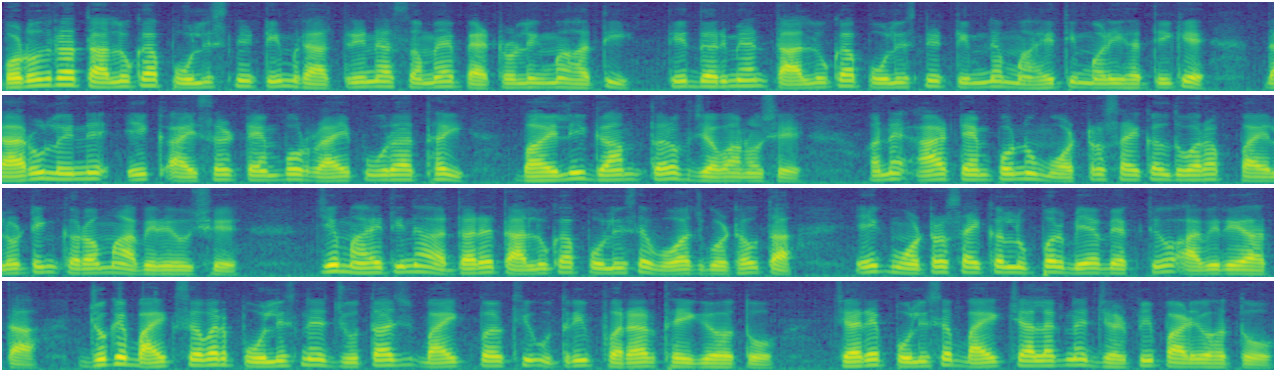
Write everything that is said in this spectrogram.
વડોદરા તાલુકા પોલીસની ટીમ રાત્રિના સમયે પેટ્રોલિંગમાં હતી. તે દરમિયાન તાલુકા પોલીસની ટીમને માહિતી મળી હતી કે, દારૂ લઈને એક આઈસર ટેમ્પો રાયપુરા થઈ ભાયલી ગામ તરફ જવાનો છે અને આ ટેમ્પોનું મોટરસાયકલ દ્વારા પાયલોટિંગ કરવામાં આવી રહ્યું છે. જે માહિતીના આધારે તાલુકા પોલીસે વોચ ગોઠવતા એક મોટરસાયકલ ઉપર બે વ્યક્તિઓ આવી રહ્યા હતા. જો કે બાઇક સવાર પોલીસને જોતા જ બાઇક પરથી ઉતરી ફરાર થઈ ગયો હતો, જ્યારે પોલીસે બાઇક ચાલકને ઝડપી પાડ્યો હતો.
